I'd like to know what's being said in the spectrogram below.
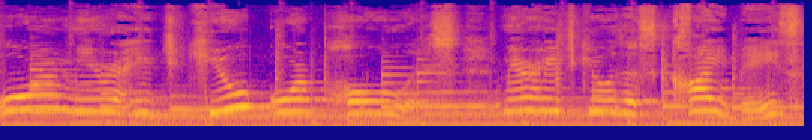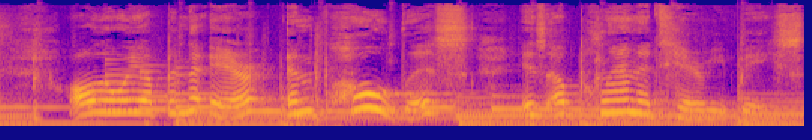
or Mira HQ or Polus. Mira HQ is a sky base all the way up in the air, and Polus is a planetary base.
